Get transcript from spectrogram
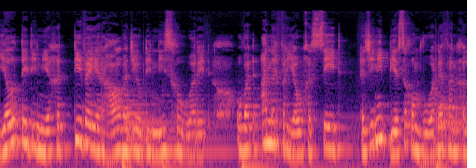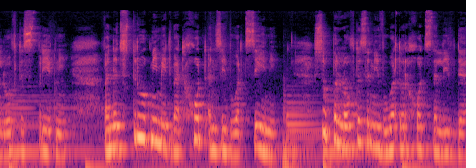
heeltyd die negatiewe herhaal wat jy op die nuus gehoor het of wat ander vir jou gesê het, is jy nie besig om woorde van geloof te spreek nie, want dit strook nie met wat God in sy woord sê nie. Soek beloftes in die woord oor God se liefde,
